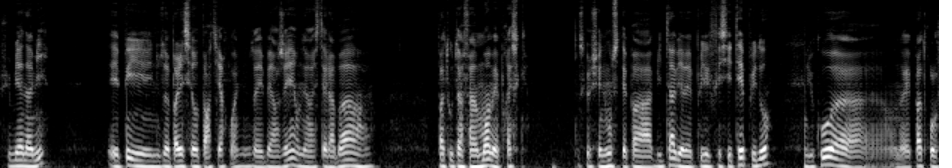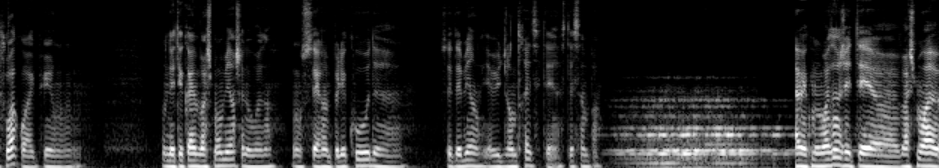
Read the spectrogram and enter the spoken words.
je suis bien ami. Et puis, il nous a pas laissé repartir, quoi. Il nous a hébergés, on est resté là-bas, pas tout à fait un mois, mais presque. Parce que chez nous, c'était pas habitable, il y avait plus d'électricité, plus d'eau. Du coup, euh, on n'avait pas trop le choix, quoi. Et puis, on, était quand même vachement bien chez nos voisins. On se serre un peu les coudes. Euh, c'était bien. Il y a eu de l'entraide, c'était, c'était sympa. Avec mon voisin, j'étais euh, vachement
